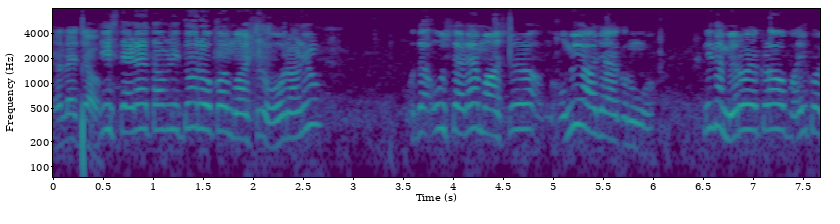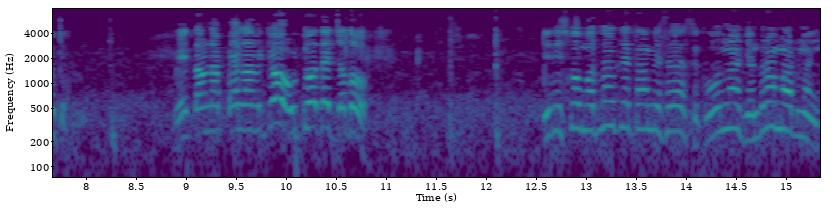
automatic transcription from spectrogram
चले जाओ जिस तेड़े तमनी दो रो कोई मास्टर हो रानियो उदा उस तेड़े मास्टर उमी आ जाया करूँगा नहीं ना मेरो एकड़ा भाई कुछ मैं तुमने पहला भी क्यों उठो ते चलो फिर इसको मतलब कि तम इस स्कूल ना जंदरा मारना ही।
